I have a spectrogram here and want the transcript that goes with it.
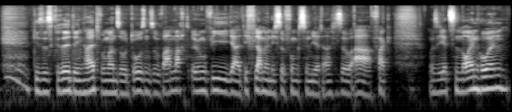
Dieses Grillding halt, wo man so Dosen so warm macht, irgendwie, ja, die Flamme nicht so funktioniert. Da dachte ich so, ah, fuck, muss ich jetzt einen neuen holen?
